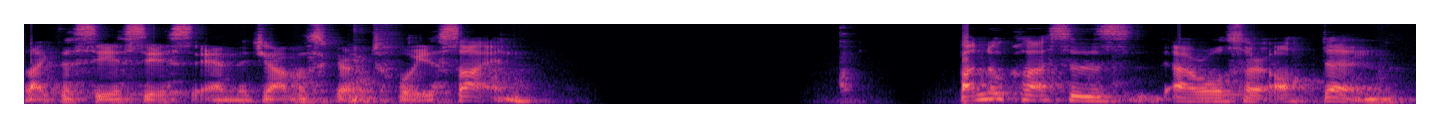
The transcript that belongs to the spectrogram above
like the CSS and the JavaScript for your site. Bundle classes are also opt-in.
